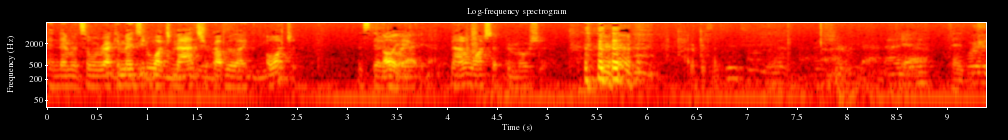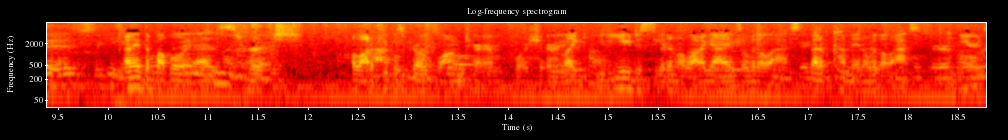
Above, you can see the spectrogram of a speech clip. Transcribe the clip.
And then when someone recommends you to watch a match, you're probably like, I'll watch it. Instead of Oh, going, yeah, yeah. no, I don't watch that promotion. Hundred percent. Yeah. It's, I think the bubble has hurt a lot of people's growth long term for sure. Like you, you just see it in a lot of guys over the last that have come in over the last years,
